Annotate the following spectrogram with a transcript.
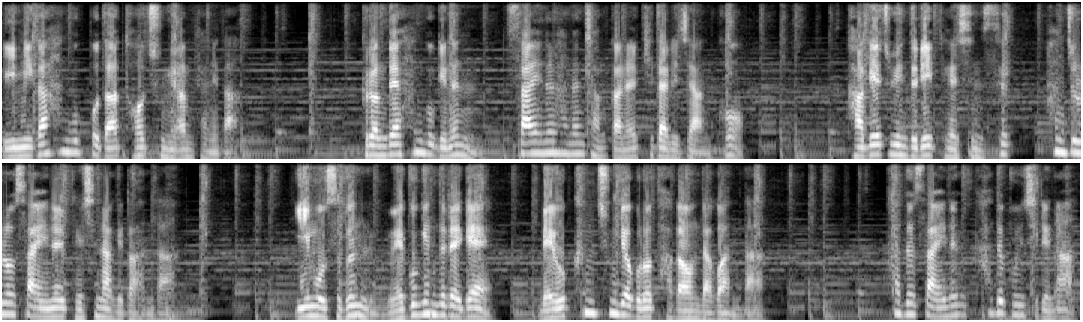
의미가 한국보다 더 중요한 편이다. 그런데 한국인은 사인을 하는 잠깐을 기다리지 않고 가게 주인들이 대신 쓱 한 줄로 사인을 대신하기도 한다. 이 모습은 외국인들에게 매우 큰 충격으로 다가온다고 한다. 카드 사인은 카드 분실이나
